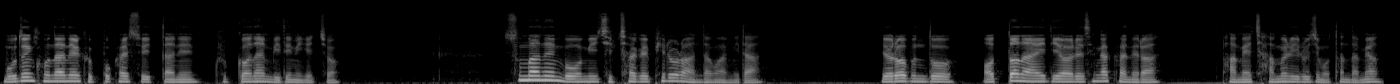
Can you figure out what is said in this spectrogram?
모든 고난을 극복할 수 있다는 굳건한 믿음이겠죠. 수많은 모험이 집착을 필요로 한다고 합니다. 여러분도 어떤 아이디어를 생각하느라 밤에 잠을 이루지 못한다면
